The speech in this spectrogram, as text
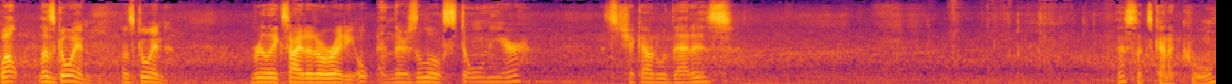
well, let's go in. Let's go in. Really excited already. Oh, and there's a little stone here. Let's check out what that is. This looks kind of cool.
